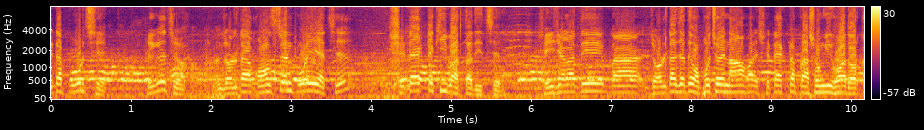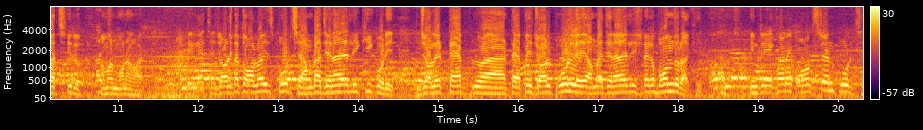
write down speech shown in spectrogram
এটা পড়ছে ঠিক আছে? জলটা কনস্ট্যান্ট পড়ে যাচ্ছে। সেটা একটা কি বার্তা দিচ্ছে? সেই জায়গাতে জলটা যাতে অপচয় না হয়, সেটা একটা প্রাসঙ্গিক হওয়া দরকার ছিল, আমার মনে হয়। ঠিক আছে? জলটা তো অলওয়েজ পড়ছে। আমরা জেনারেলি কি করি? জলের ট্যাপ ট্যাপে জল পড়লে আমরা জেনারেলি সেটাকে বন্ধ রাখি। কিন্তু এখানে কনস্ট্যান্ট পড়ছে।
